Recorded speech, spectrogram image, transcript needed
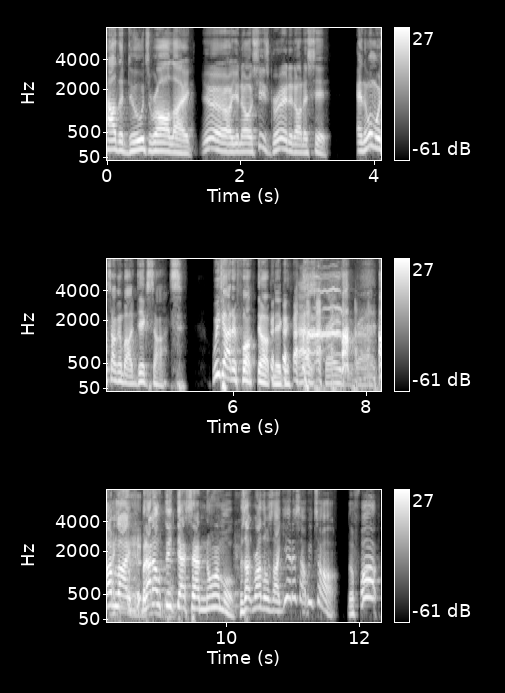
how the dudes were all like, yeah, you know, she's great and all this shit. And then when we're talking about dick size, we got it fucked up, nigga. That was crazy, bro. I'm like, but I don't think that's abnormal. Because I rather was like, yeah, that's how we talk. The fuck?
